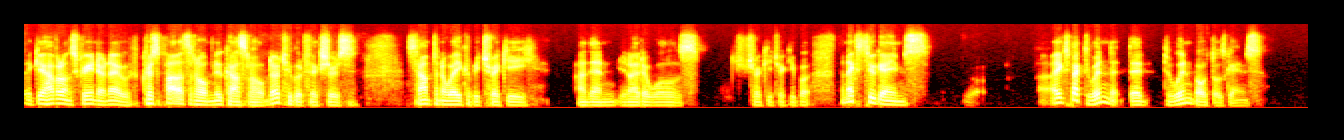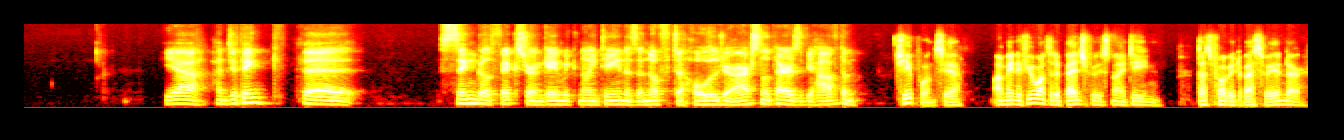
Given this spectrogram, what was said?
like you have it on screen there now. Crystal Palace at home, Newcastle at home. They're two good fixtures. Southampton away could be tricky, and then United Wolves tricky, tricky. But the next two games, I expect to win the, to win both those games. Yeah, and do you think the single fixture in game week 19 is enough to hold your Arsenal players if you have them? Cheap ones, yeah. I mean, if you wanted a bench boost 19, that's probably the best way in there.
